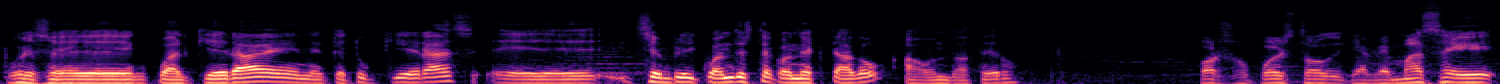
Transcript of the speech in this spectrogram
Pues eh, en cualquiera, en el que tú quieras, eh, siempre y cuando esté conectado a onda cero. Por supuesto, y que además eh,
